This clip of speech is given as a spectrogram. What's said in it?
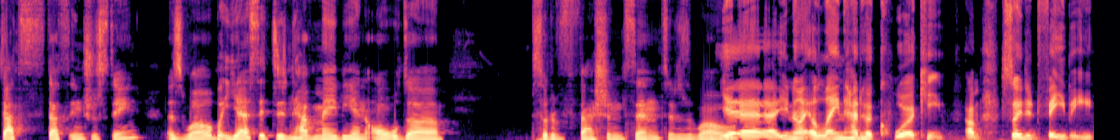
that's that's interesting as well. But yes, it did have maybe an older sort of fashion sense as well. Yeah, you know, Elaine had her quirky. Um, so did Phoebe,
